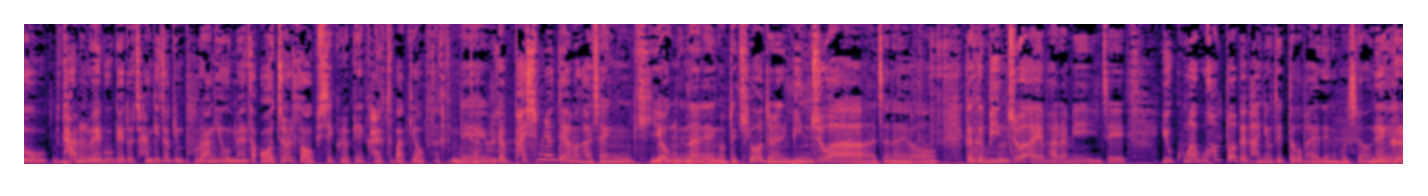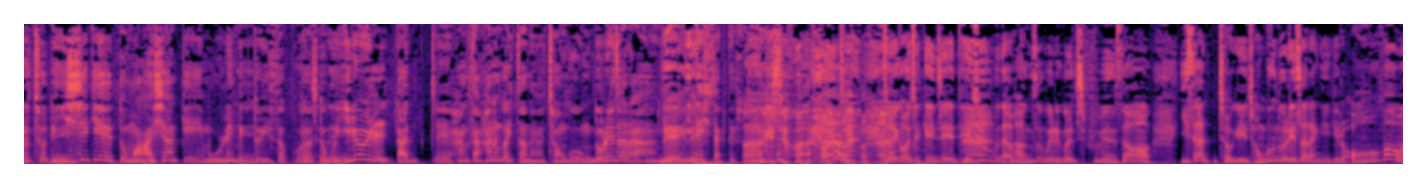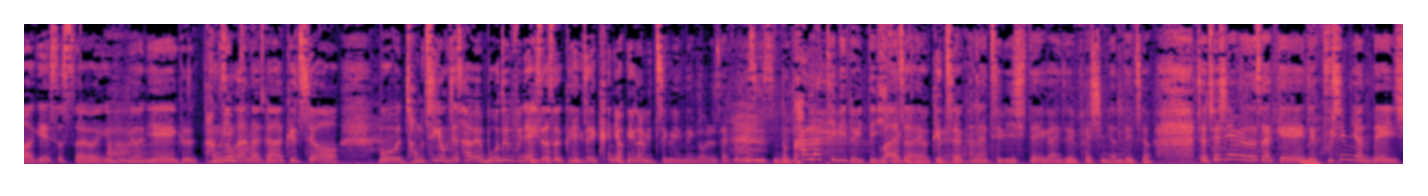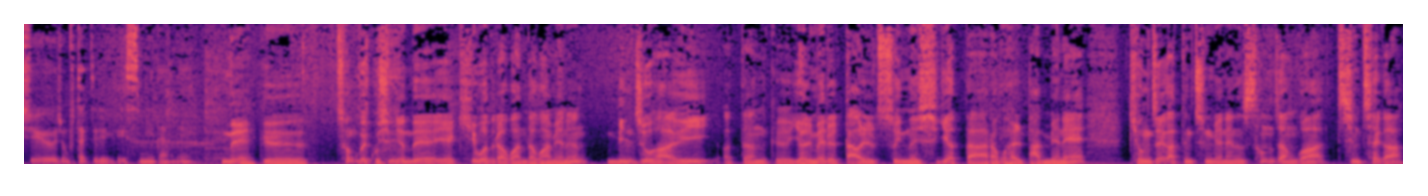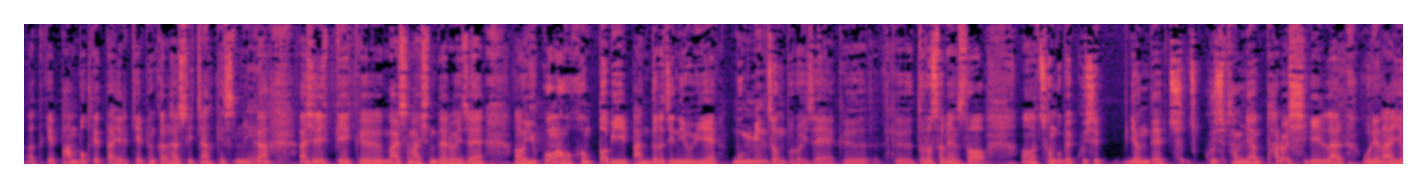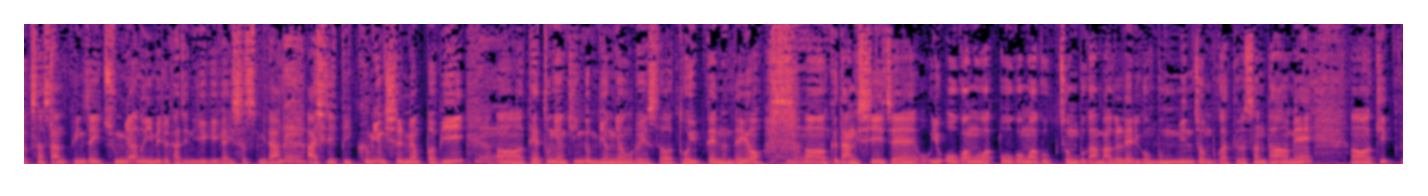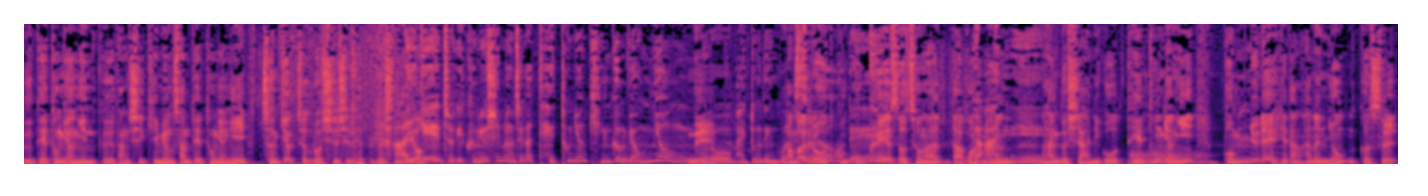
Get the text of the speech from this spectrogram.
또 다른 음. 외국에도 장기적인 불황이 오면서 어쩔 수 없이 그렇게 갈 수밖에 없었습니다. 네, 우리가 80년대 하면 가장 기억나는 어떤 키워드는 민주화잖아요. 그러니까 그 음. 민주화의 바람이 이제 육공화국 헌법에 반영됐다고 봐야 되는 거죠. 네, 네. 그렇죠. 네. 이 시기에 또 뭐 아시안 게임 올림픽도 네. 있었고요. 그렇죠. 또뭐 네. 일요일 낮에 항상 하는 거 있잖아요. 전국 노래자랑 네, 이때 네. 시작됐어요. 아, 그렇죠. 저희가 어저께 이제 대중문화 방송 이런 걸 짚으면서 이산 저기 전국 노래자랑 얘기를 어마어마하게 했었어요. 이게 아, 보면 예, 그 방송하다 하나가 그렇죠. 뭐 정치, 경제, 사회 모든 분야에 있어서 굉장히 큰 영향을 미치고 있는 거를 살펴볼 수 있습니다. 또 칼라 TV도 이때 맞아요. 그렇죠. 칼라 TV 시대가 이제 80년대죠. 자, 최진영 변호사께 이제 네. 90년대 이슈 좀 부탁드리겠습니다. 네. 네, 그 1990년대의 키워드라고 한다고 하면은 민주화의 어떤 그 열매를 따을 수 있는 시기였다라고 네. 할 반면에 경제 같은 측면에는 성장과 침체가 어떻게 반복됐다 이렇게 평가를 할 수 있지 않겠습니까? 네. 아시다시피 그 말씀하신 대로 이제 어 육공화국 헌법이 만들어진 이후에 문민 정부로 이제 그, 음. 그 들어서면서 어 1990년대 93년 8월 12일 날 우리나라 역사상 굉장히 중요한 의미를 가진 얘기가 있었습니다. 네. 아시다시피 금융실명법이 네. 어 대통령 긴급 명령으로 해서 도입됐는데요. 네. 어그 당시 이제 오공화, 오공화국 정부가 막을 내리고 문민 정부가 들어선 다음에 어 어, 기, 그 대통령인 그 당시 김영삼 대통령이 전격적으로 실시를 했던 것인데요. 아, 이게 저기 금융실명제가 대통령 긴급 명령으로 네. 발동된 거였어요. 한마디로 그 네. 국회에서 정하다고 그러니까 하는 예. 한 것이 아니고 대통령이 오. 어. 법률에 해당하는 용, 것을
